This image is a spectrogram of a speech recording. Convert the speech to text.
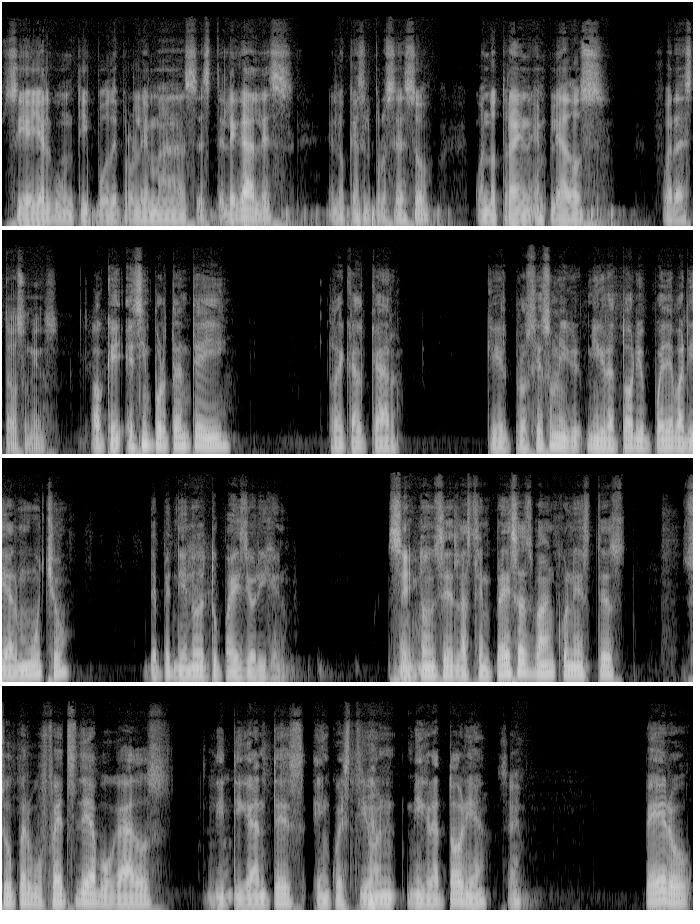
si hay algún tipo de problemas este, legales en lo que es el proceso cuando traen empleados fuera de Estados Unidos. Ok, es importante ahí recalcar que el proceso mig- migratorio puede variar mucho dependiendo de tu país de origen. Sí. Entonces, las empresas van con estos super buffets de abogados litigantes en cuestión migratoria, sí. pero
